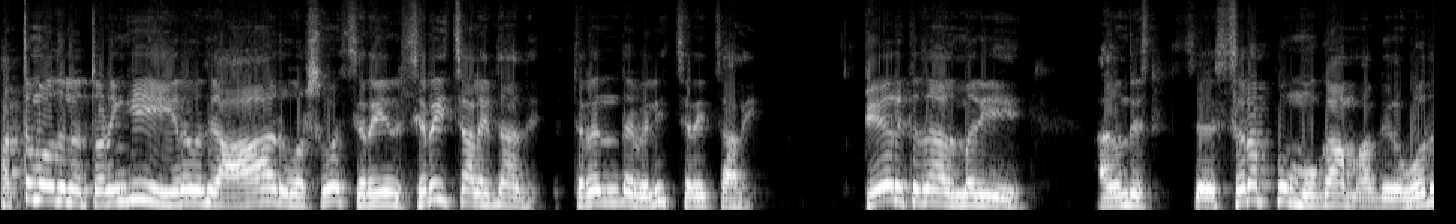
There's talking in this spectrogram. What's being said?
பத்தொம்போதுல தொடங்கி இருபது ஆறு வருஷமாக சிறை சிறைச்சாலை தான் அது. திறந்த வெளி சிறைச்சாலை. பேருக்கு தான் அது மாதிரி அது வந்து சிறப்பு முகாம் அப்படின்னு ஒரு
